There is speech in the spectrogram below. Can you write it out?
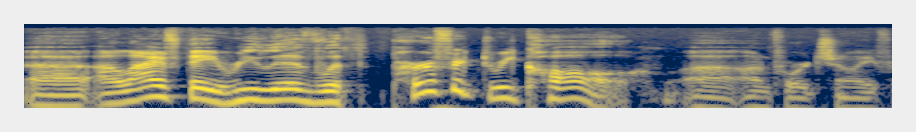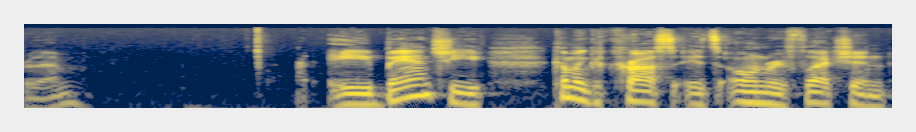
Uh, a life they relive with perfect recall, uh, unfortunately for them. A banshee coming across its own reflection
